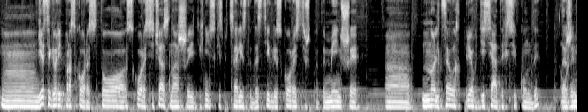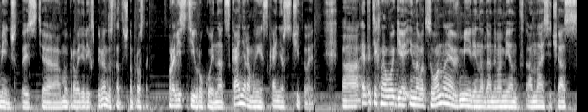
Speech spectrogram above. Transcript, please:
м, если говорить про скорость, то скорость сейчас наши технические специалисты достигли скорости, что это меньше э, 0,3 секунды, даже меньше. То есть э, мы проводили эксперимент, достаточно просто провести рукой над сканером, и сканер считывает. А, Эта технология инновационная в мире на данный момент. Она сейчас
